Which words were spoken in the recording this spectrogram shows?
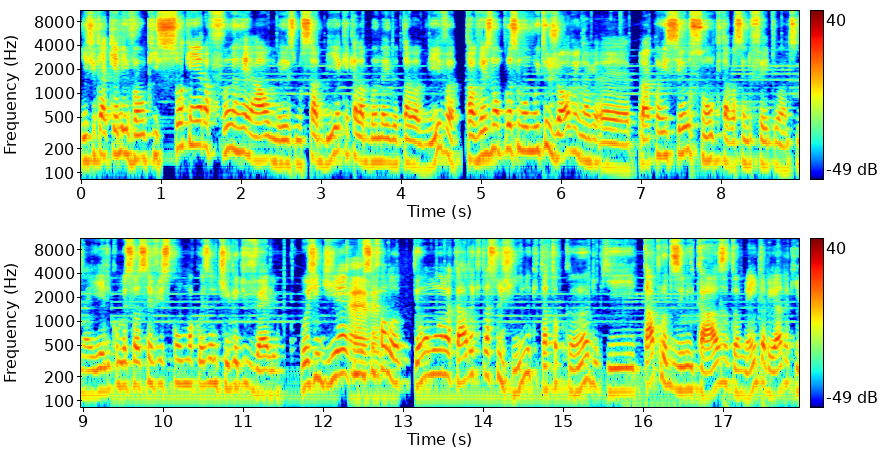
e ficar aquele vão que só quem era fã real mesmo sabia que aquela banda ainda estava viva, talvez não aproximou muito jovem né, é, para conhecer o som que estava sendo feito antes, né? E ele começou a ser visto como uma coisa antiga de velho. Hoje em dia, como é, você falou, tem uma molecada que tá surgindo, que tá tocando, que tá produzindo em casa também, tá ligado? Que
